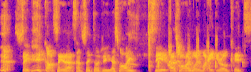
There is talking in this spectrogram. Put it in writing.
say, can't say that. Sounds so dodgy. That's what I see. It. That's what I want in my eight year old kids.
